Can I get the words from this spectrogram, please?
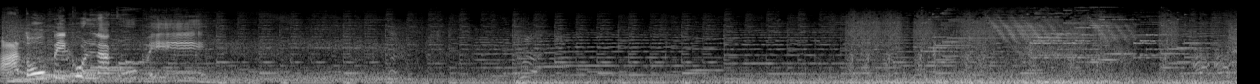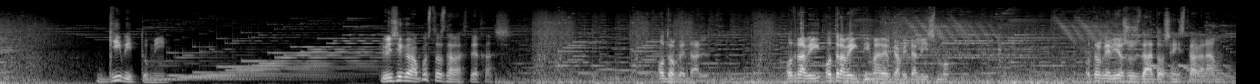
¡A tope con la cope! Give it to me. Luis sí que me ha puesto hasta las cejas. Otro que tal. Otra, otra víctima del capitalismo. Otro que dio sus datos a Instagram.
